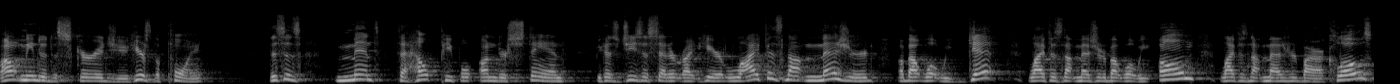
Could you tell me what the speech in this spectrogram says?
I don't mean to discourage you. Here's the point this is meant to help people understand because Jesus said it right here. Life is not measured about what we get. Life is not measured about what we own. Life is not measured by our clothes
